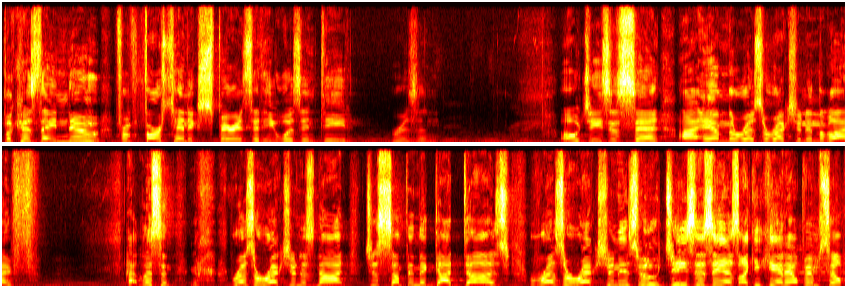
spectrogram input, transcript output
because they knew from firsthand experience that he was indeed risen. Oh, Jesus said, I am the resurrection and the life. Listen, resurrection is not just something that God does. Resurrection is who Jesus is, like he can't help himself.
